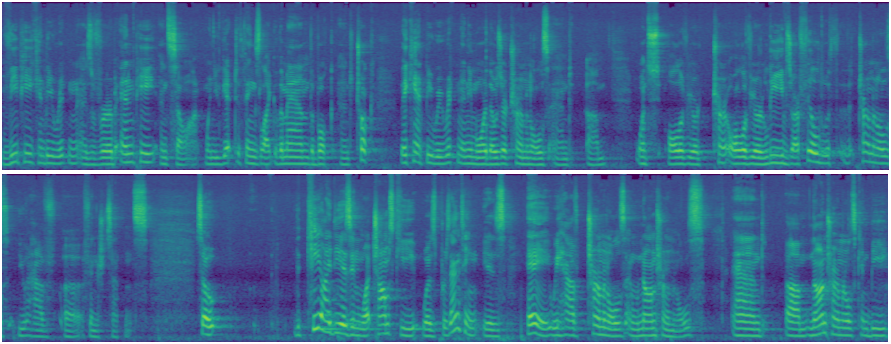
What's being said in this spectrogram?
VP can be written as verb NP, and so on. When you get to things like the man, the book, and took, they can't be rewritten anymore. Those are terminals, and um, once all of your all of your leaves are filled with terminals, you have a finished sentence. So the key ideas in what Chomsky was presenting is a, we have terminals and non-terminals, and um, non-terminals can be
